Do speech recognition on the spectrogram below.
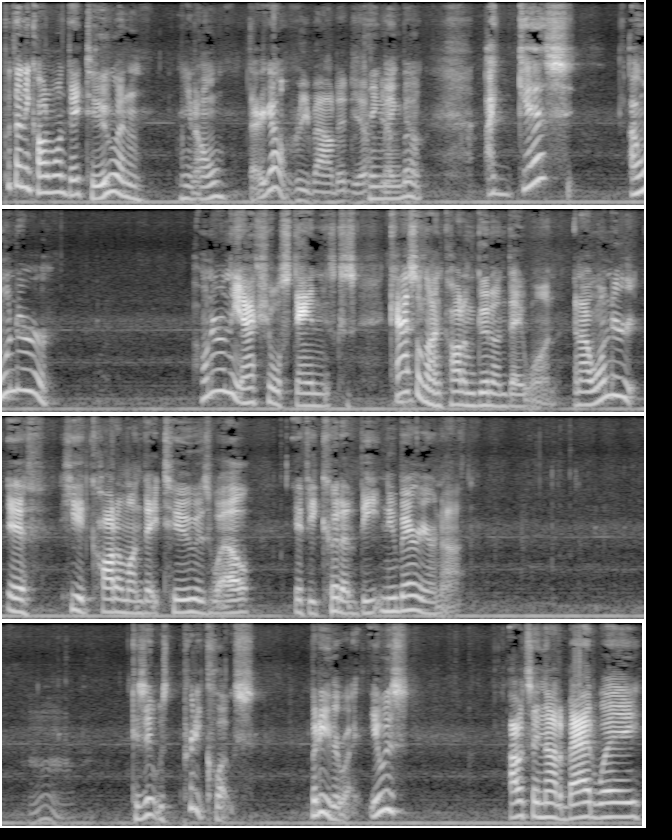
but then he caught him on day two, and you know there you go, Rebounded, yep. bing yep, bang yep. boom. I guess I wonder. I wonder on the actual standings because Castledine caught him good on day one, and I wonder if he had caught him on day two as well, if he could have beat Newberry or not, Mm. because it was pretty close. But either way, it was. I would say not a bad way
